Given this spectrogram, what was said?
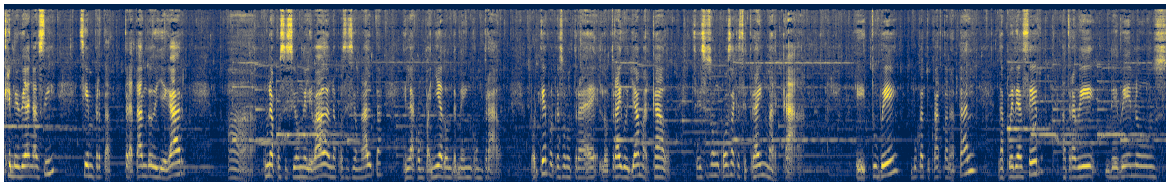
que me vean así, siempre tratando de llegar a una posición elevada, una posición alta en la compañía donde me he encontrado. ¿Por qué? Porque eso lo, trae, lo traigo ya marcado. esas son cosas que se traen marcadas. Eh, tú ve, busca tu carta natal, la puedes hacer a través de Venus,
